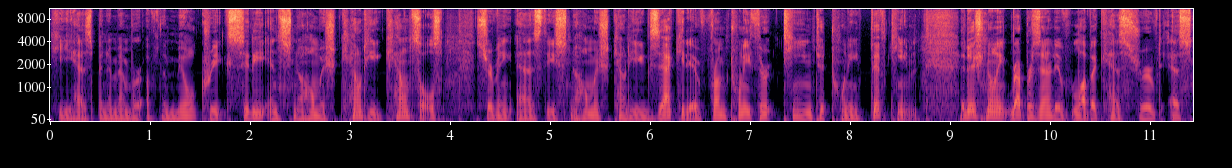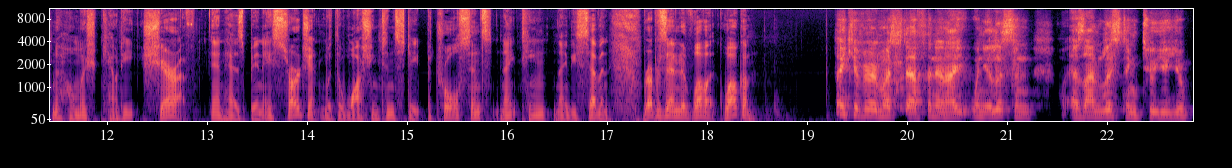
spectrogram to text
He has been a member of the Mill Creek City and Snohomish County Councils, serving as the Snohomish County Executive from 2013 to 2015. Additionally, Representative Lovick has served as Snohomish County Sheriff and has been a sergeant with the Washington State Patrol since 1997. Representative Representative Lovick, welcome. Thank you very much, Stefan. And I, when you listen, as I'm listening to you, you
